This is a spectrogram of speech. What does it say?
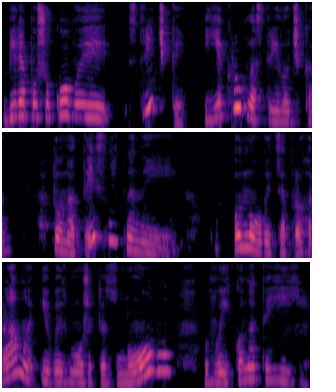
біля пошукової стрічки є кругла стрілочка, то натисніть на неї, оновиться програма і ви зможете знову виконати її.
